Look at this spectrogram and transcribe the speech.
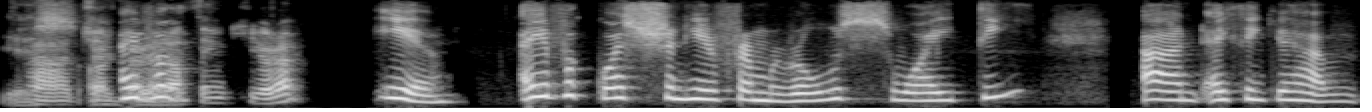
Yes, Uh, I Jeff, I have I think you're up. Yeah. I have a question here from Rose Whitey. And I think you have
